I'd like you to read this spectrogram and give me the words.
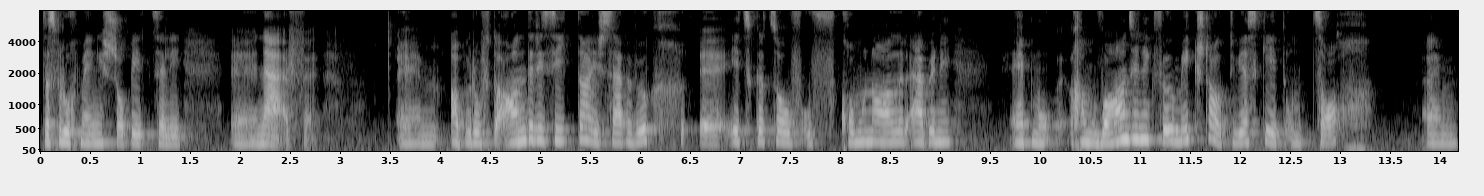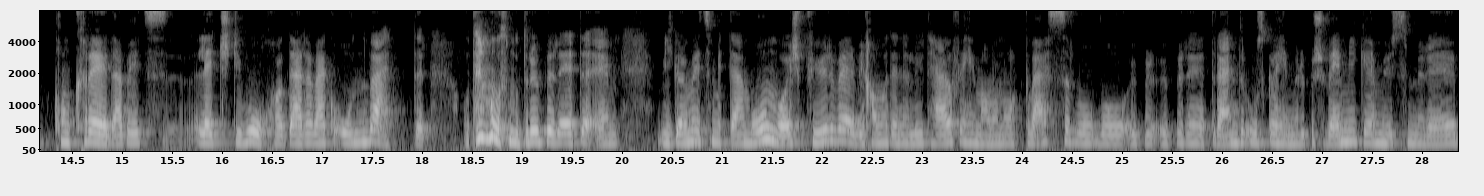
Das braucht manchmal schon ein bisschen äh, Nerven. Ähm, aber auf der anderen Seite ist es eben wirklich, äh, jetzt gerade so auf, auf kommunaler Ebene, man, kann man wahnsinnig viel mitgestalten, wie es geht um die Sache. Ähm, konkret, eben jetzt letzte Woche, dieser Weg Unwetter. Und dann muss man darüber reden, ähm, wie gehen wir jetzt mit dem um, wo ist die Feuerwehr, wie kann man diesen Leuten helfen, haben wir noch Gewässer, die über, über die Ränder ausgehen, haben wir Überschwemmungen, müssen wir äh,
